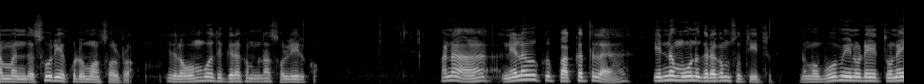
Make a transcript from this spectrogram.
நம்ம இந்த சூரிய குடும்பம் சொல்கிறோம் இதில் ஒம்பது கிரகம் தான் சொல்லியிருக்கோம். ஆனால் நிலவுக்கு பக்கத்தில் இன்னும் மூணு கிரகம் சுற்றிட்டு இருக்கு. நம்ம பூமியினுடைய துணை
